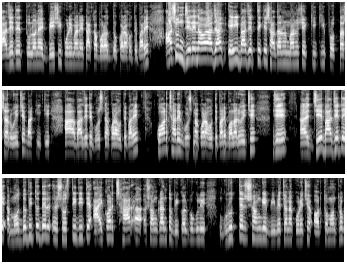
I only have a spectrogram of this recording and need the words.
বাজেটের তুলনায় বেশি পরিমাণে টাকা বরাদ্দ করা হতে পারে। আসুন জেনে নেওয়া যাক, এই বাজেট থেকে সাধারণ মানুষের কি কি প্রত্যাশা রয়েছে বা কি কি বাজেটে ঘোষণা করা হতে পারে। কর ছাড়ের ঘোষণা করা হতে পারে। বলা রয়েছে যে যে বাজেটে মধ্যবিত্তদের স্বস্তি দিতে আয়কর ছাড় সংক্রান্ত বিকল্পগুলি গুরুত্বের সঙ্গে বিবেচনা করেছে অর্থমন্ত্রক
